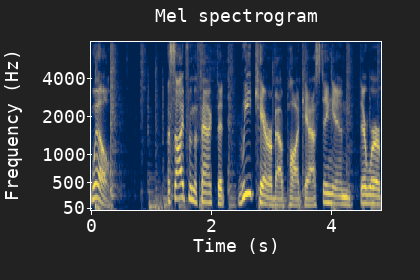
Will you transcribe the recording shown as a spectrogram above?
Will, aside from the fact that we care about podcasting, and there were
